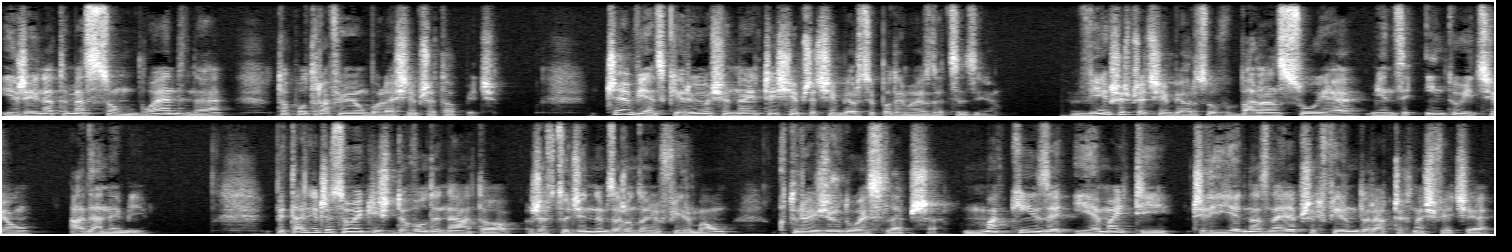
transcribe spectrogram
Jeżeli natomiast są błędne, to potrafią ją boleśnie przetopić. Czym więc kierują się najczęściej przedsiębiorcy podejmując decyzje? Większość przedsiębiorców balansuje między intuicją a danymi. Pytanie, czy są jakieś dowody na to, że w codziennym zarządzaniu firmą, które źródło jest lepsze? McKinsey i MIT, czyli jedna z najlepszych firm doradczych na świecie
